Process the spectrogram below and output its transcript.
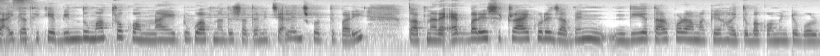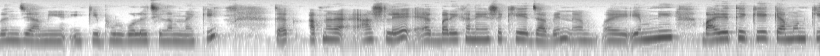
জাইকা থেকে বিন্দু মাত্র কম না। এটুকু আপনাদের সাথে আমি চ্যালেঞ্জ করতে পারি। তো আপনারা একবার এসে ট্রাই করে যাবেন। দিয়ে তারপর আমাকে হয়তো বা কমেন্টে বলবেন যে আমি কি ভুল বলেছিলাম নাকি? তো আপনারা আসলে একবার এখানে এসে খেয়ে যাবেন। এমনি বাইরে থেকে কেমন কি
